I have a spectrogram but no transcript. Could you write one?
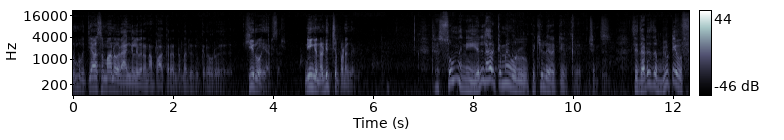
ரொம்ப வித்தியாசமான ஒரு ஆங்கிள் வேற நான் பார்க்குறேன்ற மாதிரி இருக்கிற ஒரு ஹீரோ யார் சார் நீங்கள் நடித்த படங்கள். So many. எல்லாருக்குமே ஒரு பெக்யூலியாரிட்டி இருக்குது see that is the beauty of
